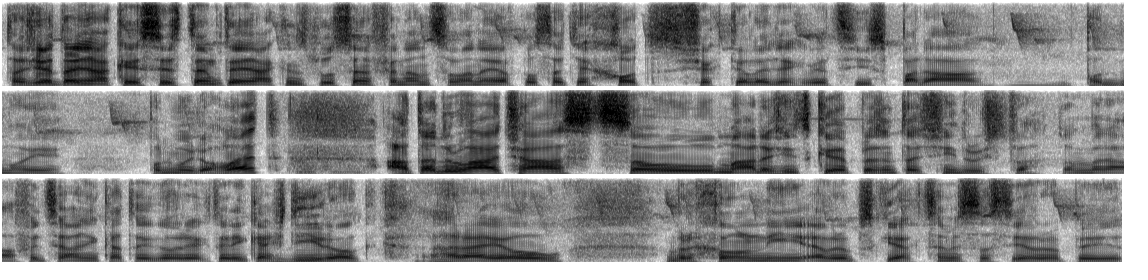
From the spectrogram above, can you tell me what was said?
Takže je to nějaký systém, který je nějakým způsobem financovaný a v podstatě chod všech těch věcí spadá pod moji pod můj dohled. A ta druhá část jsou mládežnické reprezentační družstva. To znamená oficiální kategorie, které každý rok hrajou vrcholný evropský akce mistrovství Evropy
